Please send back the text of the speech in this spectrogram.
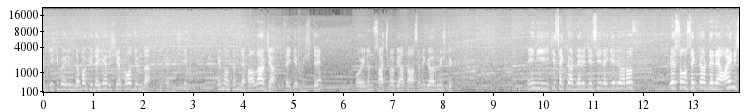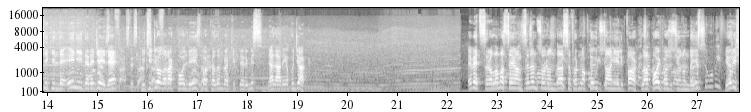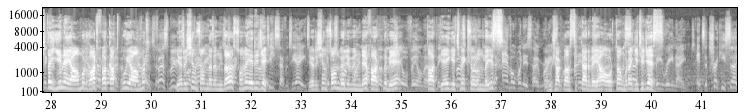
Önceki bölümde Bakü'de yarışı podyumda bitirmiştik. Hamilton defalarca pite girmişti. Oyunun saçma bir hatasını görmüştük. En iyi iki sektör derecesiyle geliyoruz. Ve son sektörde de aynı şekilde en iyi dereceyle geçici olarak poldeyiz. Bakalım rakiplerimiz neler yapacak. Evet sıralama seansının sonunda 0.3 saniyelik farkla pol pozisyonundayız. Yarışta yine yağmur var fakat bu yağmur yarışın sonlarında sona erecek. Yarışın son bölümünde farklı bir taktiğe geçmek zorundayız. Yumuşak lastikler veya orta hamura geçeceğiz.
